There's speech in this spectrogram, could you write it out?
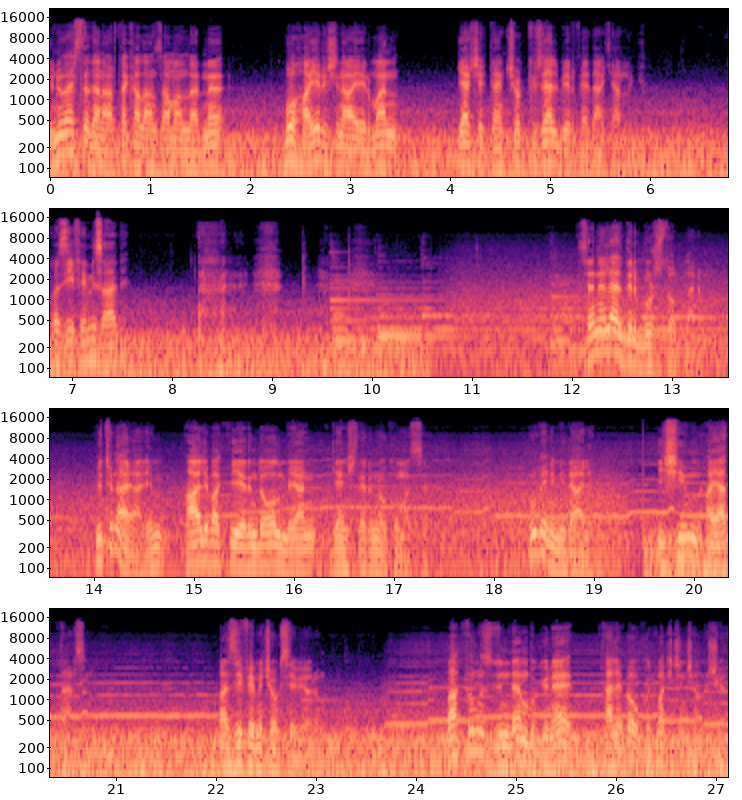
üniversiteden arta kalan zamanlarını bu hayır işine ayırman gerçekten çok güzel bir fedakarlık. Vazifemiz abi. Senelerdir burs toplarım. Bütün hayalim hali vakti yerinde olmayan gençlerin okuması. Bu benim idealim. İşim hayat tarzım. Vazifemi çok seviyorum. Vakfımız dünden bugüne talebe okutmak için çalışıyor.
